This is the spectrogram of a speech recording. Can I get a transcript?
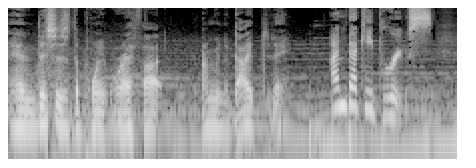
And this is the point where I thought, I'm going to die today. I'm Becky Bruce.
